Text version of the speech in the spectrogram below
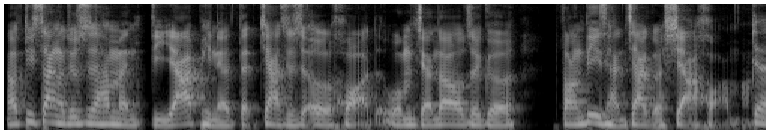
然后第三个就是他们抵押品的价值是恶化的。我们讲到这个。房地产价格下滑嘛？对，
